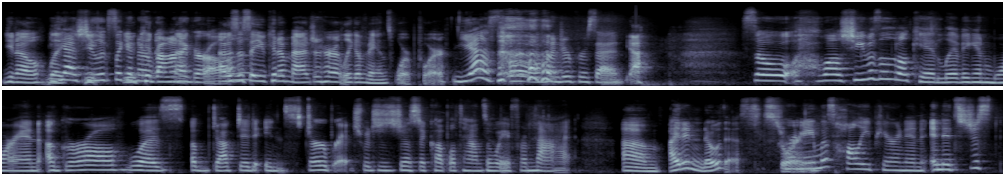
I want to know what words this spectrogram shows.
you know like Yeah, she you- looks like a Nirvana girl. i was gonna say you can imagine her at like a vans warp tour Yes. Oh, 100%. yeah So while she was a little kid living in Warren, a girl was abducted in Sturbridge, which is just a couple towns away from that. um i didn't know this story Her name was Holly Piirainen, and it's just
